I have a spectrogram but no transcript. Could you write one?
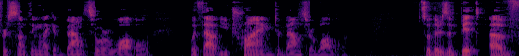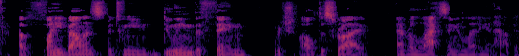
for something like a bounce or a wobble without you trying to bounce or wobble. So there's a bit of a funny balance between doing the thing, which I'll describe, and relaxing and letting it happen.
